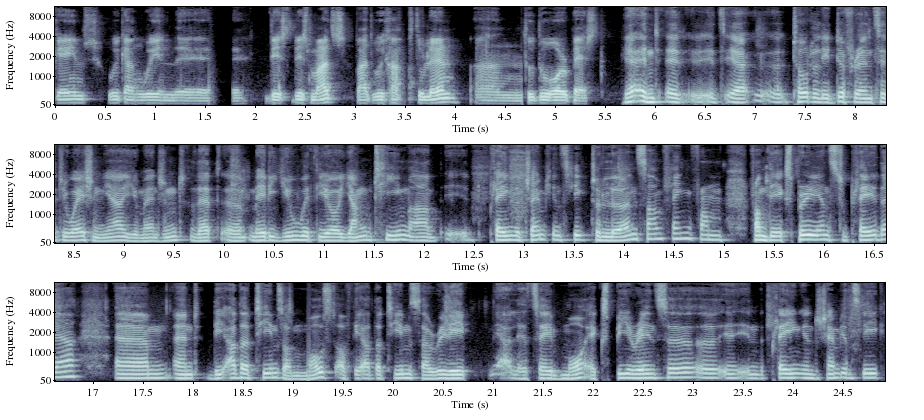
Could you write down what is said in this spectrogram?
games we can win the, this this match but we have to learn and to do our best Yeah, and it, it's yeah, a totally different situation. Yeah, you mentioned that uh, maybe you with your young team are uh, playing the Champions League to learn something from from the experience to play there, um, and the other teams or most of the other teams are really, yeah, let's say, more experienced uh, in, in the playing in the Champions League.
